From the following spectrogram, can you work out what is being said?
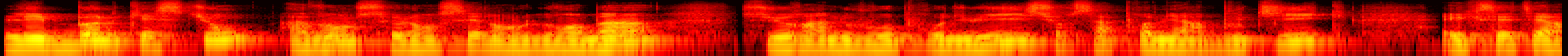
les bonnes questions avant de se lancer dans le grand bain sur un nouveau produit, sur sa première boutique, etc.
